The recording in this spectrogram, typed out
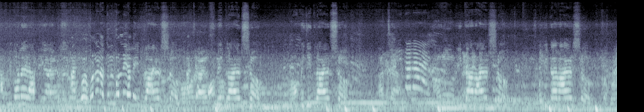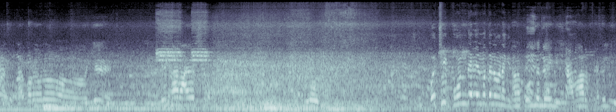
আপনি বলেন আপনি বলেন। বলো না তুমি বললেই হবে। অমিত রায়স্য অমিত রায়স্য অভিজিৎ রায়স্য আচ্ছা। আর রীতা রায়স্য সবিতা রায়স্য তারপরে হলো ইয়ে রেখা রায়স্য বলছি বোনদের এর মধ্যে নেব নাকি? না কোনদিন নেইনি আমার ফ্যামিলি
